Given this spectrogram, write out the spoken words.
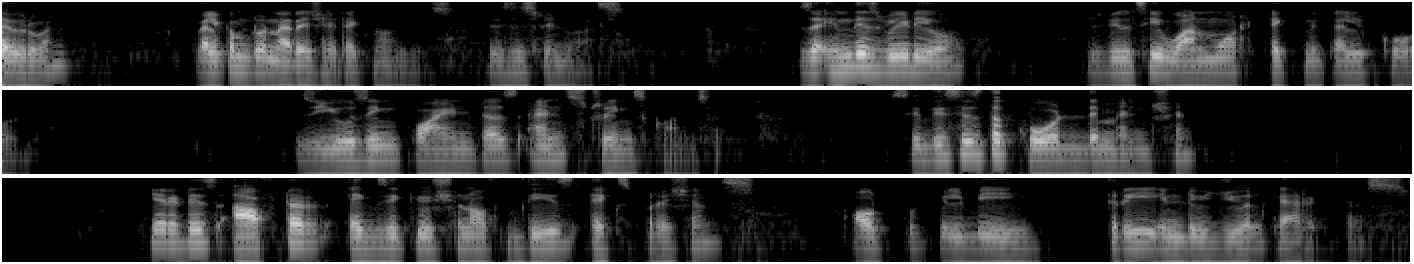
everyone, welcome to Naresh Technologies. This is Srinivas. So in this video, we will see one more technical code using pointers and strings concept. See this is the code they mentioned. Here it is after execution of these expressions, output will be three individual characters.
